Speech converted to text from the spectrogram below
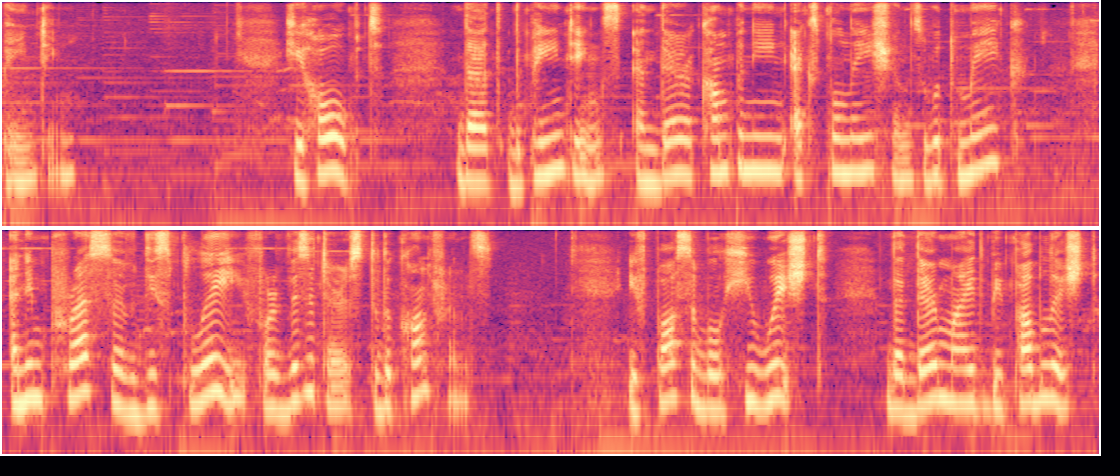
painting. He hoped that the paintings and their accompanying explanations would make an impressive display for visitors to the conference. If possible, he wished that there might be published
